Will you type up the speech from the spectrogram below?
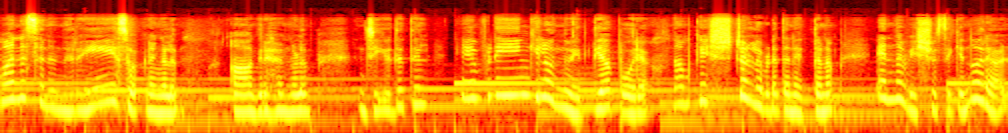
മനസ്സിന് നിറയെ സ്വപ്നങ്ങളും ആഗ്രഹങ്ങളും ജീവിതത്തിൽ എവിടെയെങ്കിലും ഒന്നും എത്തിയാൽ പോരാ. നമുക്ക് ഇഷ്ടമുള്ളവിടെ തന്നെ എത്തണം എന്ന് വിശ്വസിക്കുന്ന ഒരാൾ.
